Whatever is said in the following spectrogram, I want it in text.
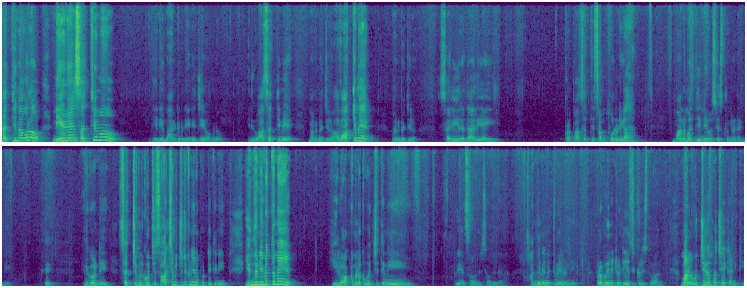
సత్యం ఎవరో నేనే సత్యము. నేనే మార్గము నేనే జీవమును. ఇదిగో ఆ సత్యమే మన మధ్యలో ఆ వాక్యమే మన మధ్యలో. శరీరధారి అయి కృపాసత్య సంపూర్ణుడిగా మన మధ్య నివసిస్తున్నాడండి. ఇదిగోండి సత్యముని కూర్చి సాక్ష్యం ఇచ్చుటకు నేను పుట్టి తిని ఇందు నిమిత్తమే ఈ లోకమునకు వచ్చి తిని. ప్రియ సహోదరి సహోదరులారా అందు నిమిత్తమేనండి ప్రభు అయినటువంటి యేసుక్రీస్తు వారు మనల్ని ఉజ్జీవింప చేయటానికి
